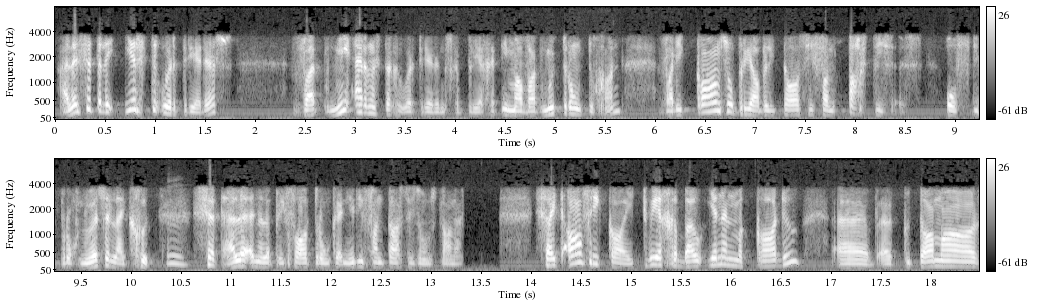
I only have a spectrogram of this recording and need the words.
Hulle sit hulle eerste oortreders wat nie ernstige oortredings gepleeg het nie, maar wat moet tronk toe gaan, wat die kans op rehabilitasie fantasties is of die prognose lyk goed, mm. sit hulle in hulle privaat tronke in hierdie fantastiese omstandighede. Suid-Afrika het twee gebou, een in Makado, uh, uh Kutama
